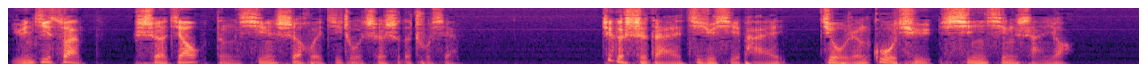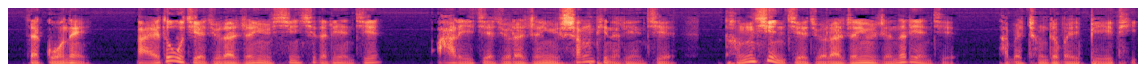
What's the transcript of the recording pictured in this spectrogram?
云计算、社交等新社会基础设施的出现。这个时代继续洗牌，旧人故去，新星闪耀。在国内，百度解决了人与信息的链接，阿里解决了人与商品的链接，腾讯解决了人与人的链接，它被称之为 BAT。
